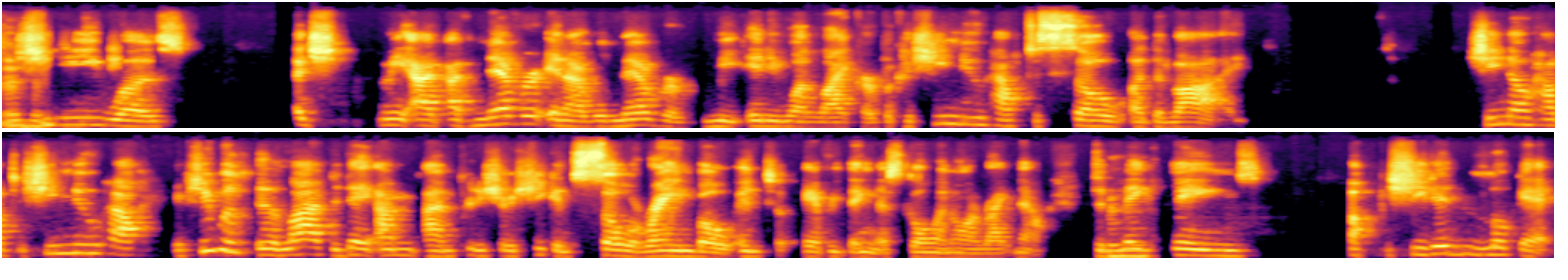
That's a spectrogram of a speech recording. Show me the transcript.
Mm-hmm. She was, she, I mean, I, have never and I will never meet anyone like her because she knew how to sew a divide. She know how to. She knew how. If she was alive today, I'm I'm pretty sure she can sew a rainbow into everything that's going on right now to mm-hmm. make things. Up. She didn't look at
